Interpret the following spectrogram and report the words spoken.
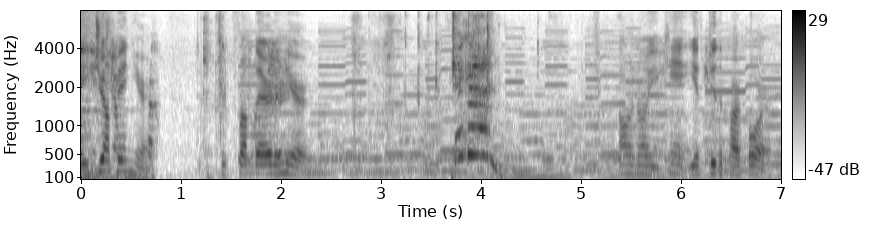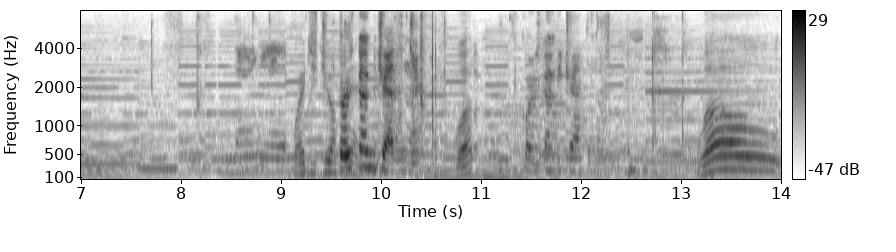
Okay, jump in here. From there to here. Dragon! Oh no, you can't. You have to do the parkour. Dang it. Why'd you jump Corey's gonna be trapped in there. What? Corey's gonna be trapped in there. Well,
